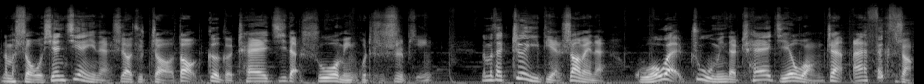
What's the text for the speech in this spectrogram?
那么首先建议呢是要去找到各个拆机的说明或者是视频。那么在这一点上面呢，国外著名的拆解网站 iFix 上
